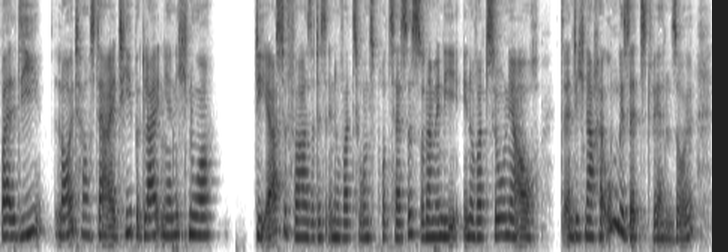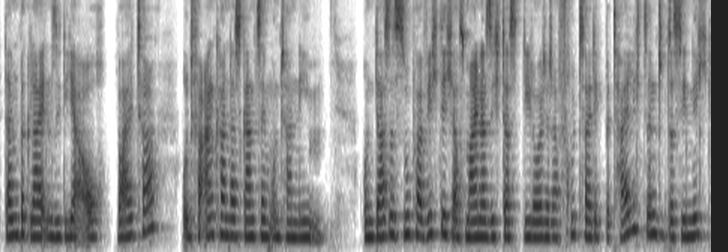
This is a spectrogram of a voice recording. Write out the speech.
weil die Leute aus der IT begleiten ja nicht nur die erste Phase des Innovationsprozesses, sondern wenn die Innovation ja auch endlich nachher umgesetzt werden soll, dann begleiten sie die ja auch weiter und verankern das Ganze im Unternehmen. Und das ist super wichtig aus meiner Sicht, dass die Leute da frühzeitig beteiligt sind und dass sie nicht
